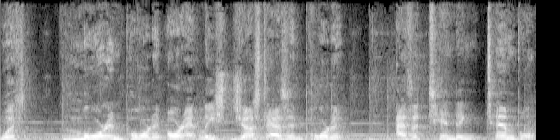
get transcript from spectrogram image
was more important, or at least just as important, as attending temple.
